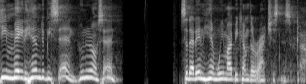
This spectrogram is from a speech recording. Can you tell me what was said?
he made him to be sin who knew no sin, so that in him we might become the righteousness of God.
